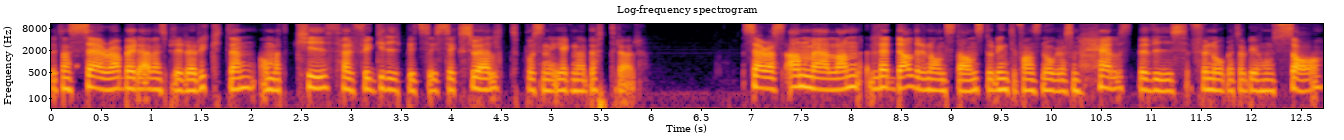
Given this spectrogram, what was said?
utan Sarah började även sprida rykten om att Keith hade förgripit sig sexuellt på sina egna döttrar. Sarahs anmälan ledde aldrig någonstans då det inte fanns några som helst bevis för något av det hon sa.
